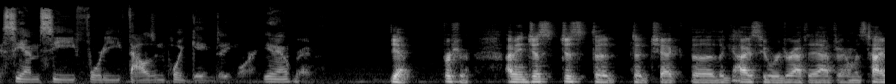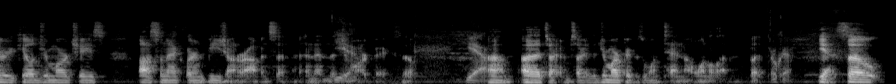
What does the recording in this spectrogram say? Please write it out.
CMC forty thousand point games anymore. You know? Right. Yeah, for sure. I mean, just just to to check the the guys who were drafted after him was Tyreek Hill, Ja'Marr Chase, Austin Ekeler, and Bijan Robinson, and then the yeah. Ja'Marr pick. So yeah. Um, oh, that's right. I'm sorry. The Ja'Marr pick was 110, not 111. But okay. Yeah. So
